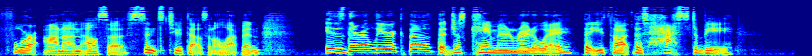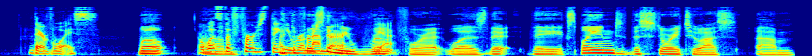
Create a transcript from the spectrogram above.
for Anna and Elsa since 2011. Is there a lyric though that just came in right away that you thought this has to be their voice? Well, Or what's the first thing you the remember? first thing we wrote Yeah. for it was that they explained this story to us, um,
